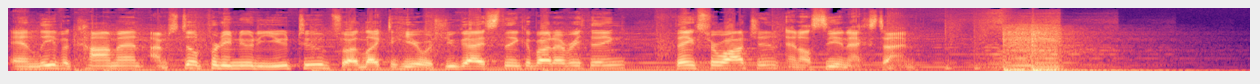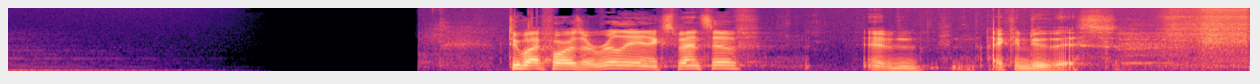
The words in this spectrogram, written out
and leave a comment. I'm still pretty new to YouTube so I'd like to hear what you guys think about everything. Thanks for watching and I'll see you next time. 2x4s are really inexpensive, and I can do this.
